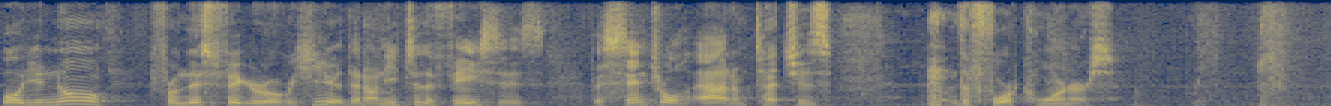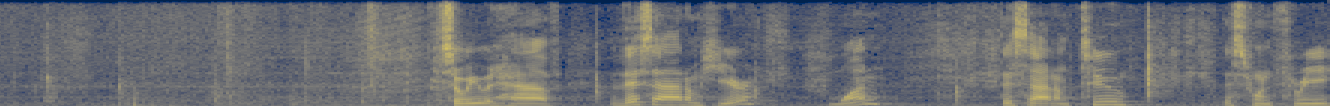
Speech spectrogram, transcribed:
Well, you know from this figure over here that on each of the faces, the central atom touches the four corners. So we would have this atom here, one, this atom two, this one three,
